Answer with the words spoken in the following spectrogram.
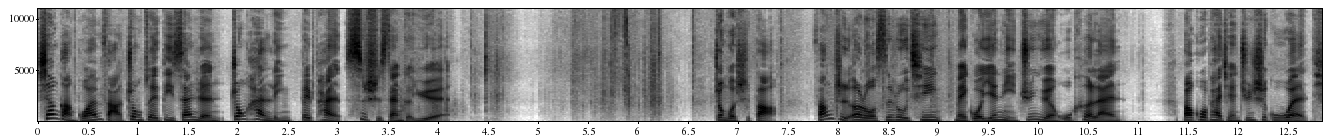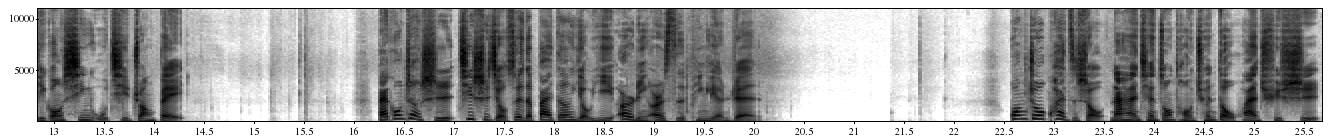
香港国安法重罪第三人钟汉林被判四十三个月。中国时报防止俄罗斯入侵，美国严拟军援乌克兰，包括派遣军事顾问，提供新武器装备。白宫证实，七十九岁的拜登有意二零二四拼连任。光州刽子手、南韩前总统全斗焕去世。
